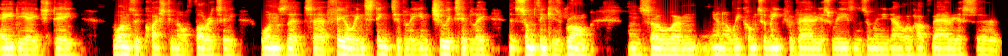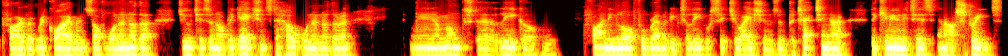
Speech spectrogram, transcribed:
ADHD, ones that question authority, ones that uh, feel instinctively, intuitively that something is wrong. And so, um, you know, we come to meet for various reasons and we will have various uh, private requirements of one another, duties and obligations to help one another. And we amongst uh, legal finding lawful remedy to legal situations and protecting uh, the communities in our streets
